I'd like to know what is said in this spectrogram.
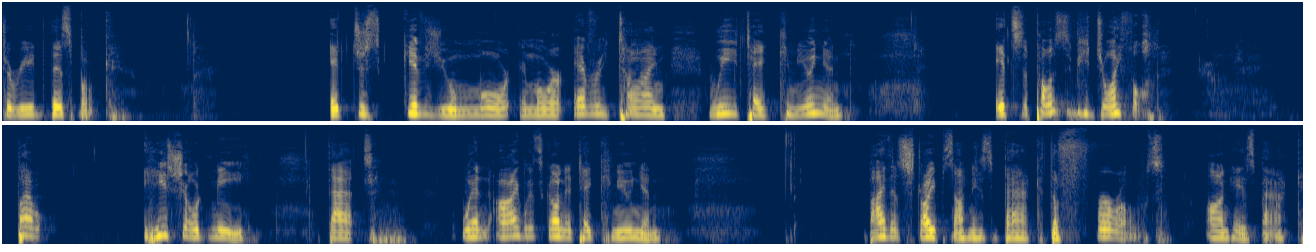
to read this book, it just gives you more and more every time we take communion. It's supposed to be joyful. But he showed me that when I was going to take communion, by the stripes on his back, the furrows on his back,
